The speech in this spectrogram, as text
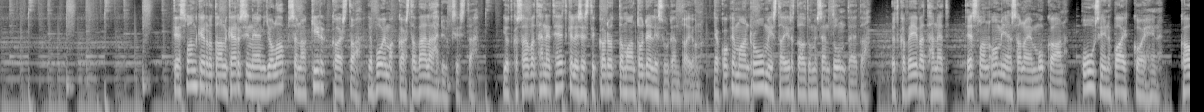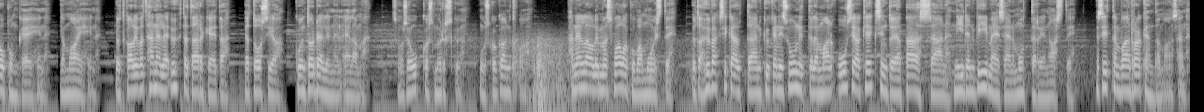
Teslan kerrotaan kärsineen jo lapsena kirkkaista ja voimakkaista välähdyksistä, jotka saivat hänet hetkellisesti kadottamaan todellisuuden tajun ja kokemaan ruumiista irtautumisen tunteita, jotka veivät hänet Teslan omien sanojen mukaan uusiin paikkoihin, kaupunkeihin ja maihin, jotka olivat hänelle yhtä tärkeitä ja tosia kuin todellinen elämä. Se on se ukkosmyrsky, uskokaa nyt vaan. Hänellä oli myös valokuvamuisti, jota hyväksi käyttäen kykeni suunnittelemaan uusia keksintöjä päässään niiden viimeiseen mutteriin asti, ja sitten vain rakentamaan sen.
